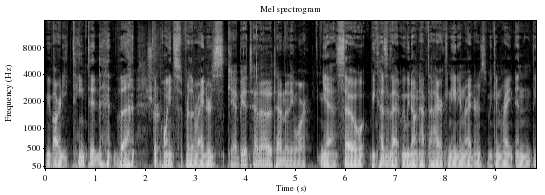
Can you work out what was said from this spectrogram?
we've already tainted the Sure. the points for the writers. Can't be a 10 out of 10 anymore. Yeah, so because of that, we, we don't have to hire Canadian writers. We can write in the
